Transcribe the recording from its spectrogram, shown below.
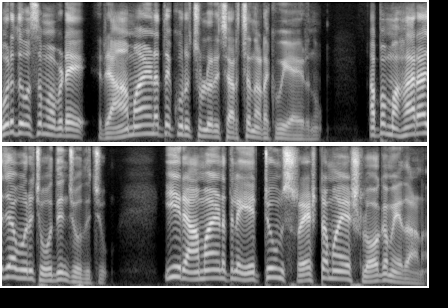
ഒരു ദിവസം അവിടെ രാമായണത്തെക്കുറിച്ചുള്ളൊരു ചർച്ച നടക്കുകയായിരുന്നു. അപ്പം മഹാരാജാവ് ഒരു ചോദ്യം ചോദിച്ചു. ഈ രാമായണത്തിലെ ഏറ്റവും ശ്രേഷ്ഠമായ ശ്ലോകം ഏതാണ്?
